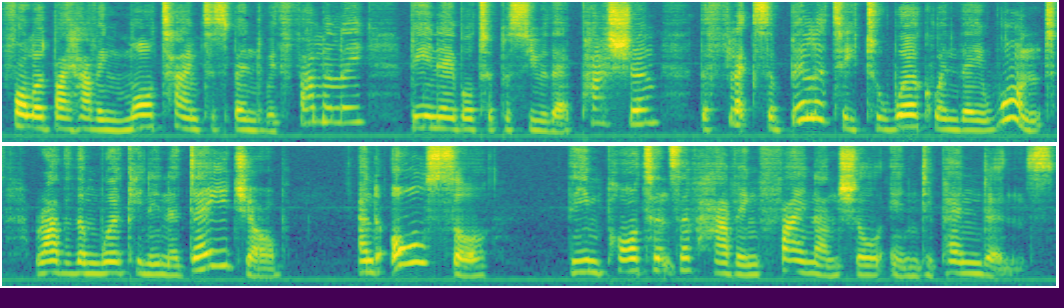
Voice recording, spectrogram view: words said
followed by having more time to spend with family, being able to pursue their passion, the flexibility to work when they want rather than working in a day job, and also the importance of having financial independence.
